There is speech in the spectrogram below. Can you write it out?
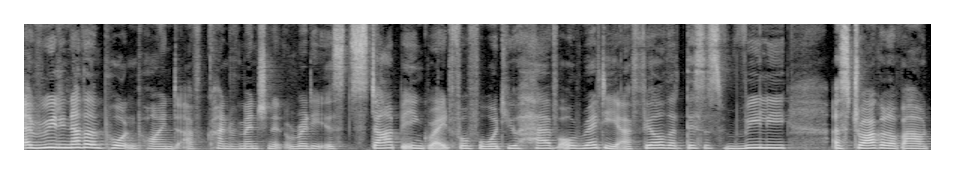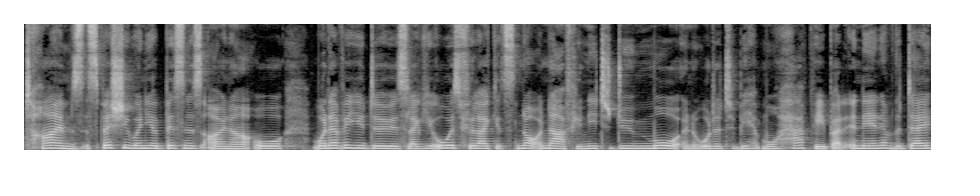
And really, another important point, I've kind of mentioned it already, is start being grateful for what you have already. I feel that this is really a struggle of our times, especially when you're a business owner or whatever you do. Is like you always feel like it's not enough. You need to do more in order to be more happy. But in the end of the day,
